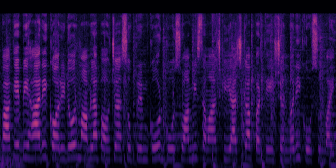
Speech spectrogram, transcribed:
बाके बिहारी कॉरिडोर मामला पहुँचा सुप्रीम कोर्ट। गोस्वामी समाज की याचिका पर तेईस जनवरी को सुनवाई।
